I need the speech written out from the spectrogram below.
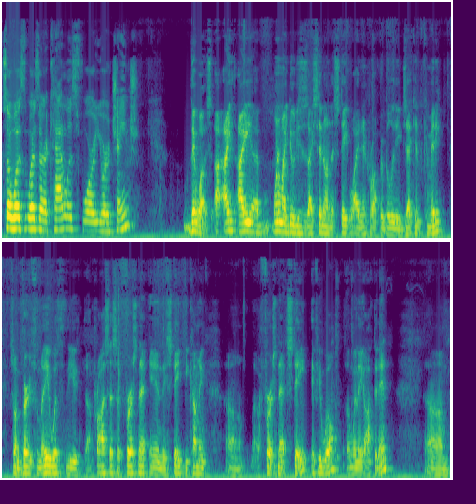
So was was there a catalyst for your change? There was. I, I uh, one of my duties is I sit on the statewide interoperability executive committee, so I'm very familiar with the uh, process of FirstNet and the state becoming um, FirstNet state, if you will, uh, when they opted in. Um,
